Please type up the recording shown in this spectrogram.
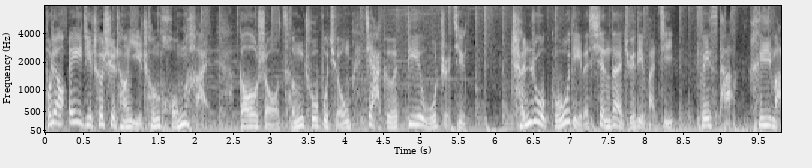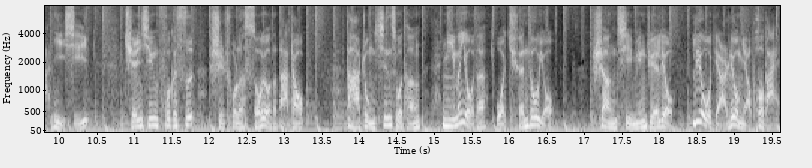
不料 A 级车市场已成红海，高手层出不穷，价格跌无止境。沉入谷底的现代绝地反击，菲斯塔黑马逆袭，全新福克斯使出了所有的大招，大众新速腾，你们有的我全都有，上汽名爵六六点六秒破百，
